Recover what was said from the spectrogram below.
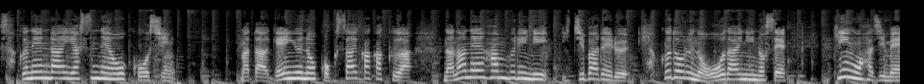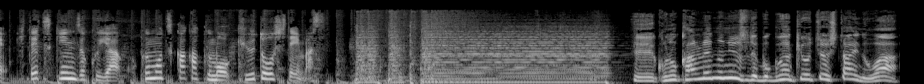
昨年来安値を更新。また原油の国際価格は7年半ぶりに1バレル100ドルの大台に乗せ金をはじめ非鉄金属や穀物価格も急騰していますえー、この関連のニュースで僕が強調したいのは、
